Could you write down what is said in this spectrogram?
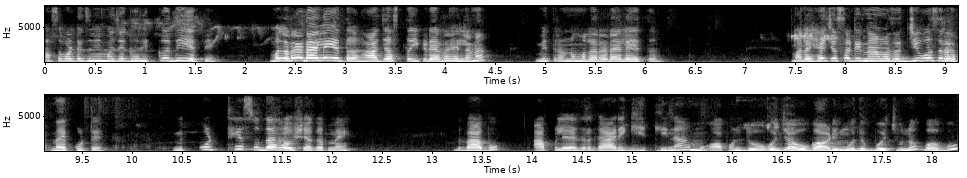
असं वाटायचं मी माझ्या घरी कधी येते. मला रडायला येतं. हा जास्त इकडे राहिला ना मित्रांनो मला रडायला येतं. मला ह्याच्यासाठी ना माझा जीवच राहत नाही कुठे. मी कुठेसुद्धा राहू शकत नाही. बाबू आपल्याला जर गाडी घेतली ना मग आपण दोघं जाऊ गाडीमध्ये बचू ना बाबू.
